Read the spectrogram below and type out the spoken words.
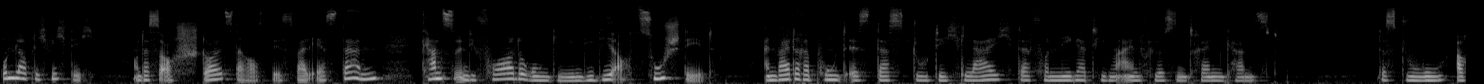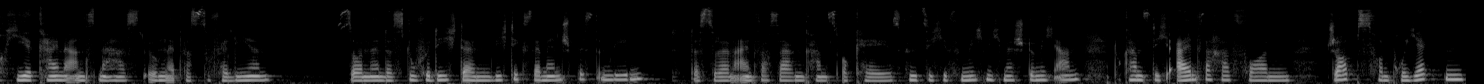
unglaublich wichtig. Und dass du auch stolz darauf bist, weil erst dann kannst du in die Forderung gehen, die dir auch zusteht. Ein weiterer Punkt ist, dass du dich leichter von negativen Einflüssen trennen kannst. Dass du auch hier keine Angst mehr hast, irgendetwas zu verlieren, sondern dass du für dich dein wichtigster Mensch bist im Leben. Dass du dann einfach sagen kannst, okay, es fühlt sich hier für mich nicht mehr stimmig an. Du kannst dich einfacher von Jobs, von Projekten,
